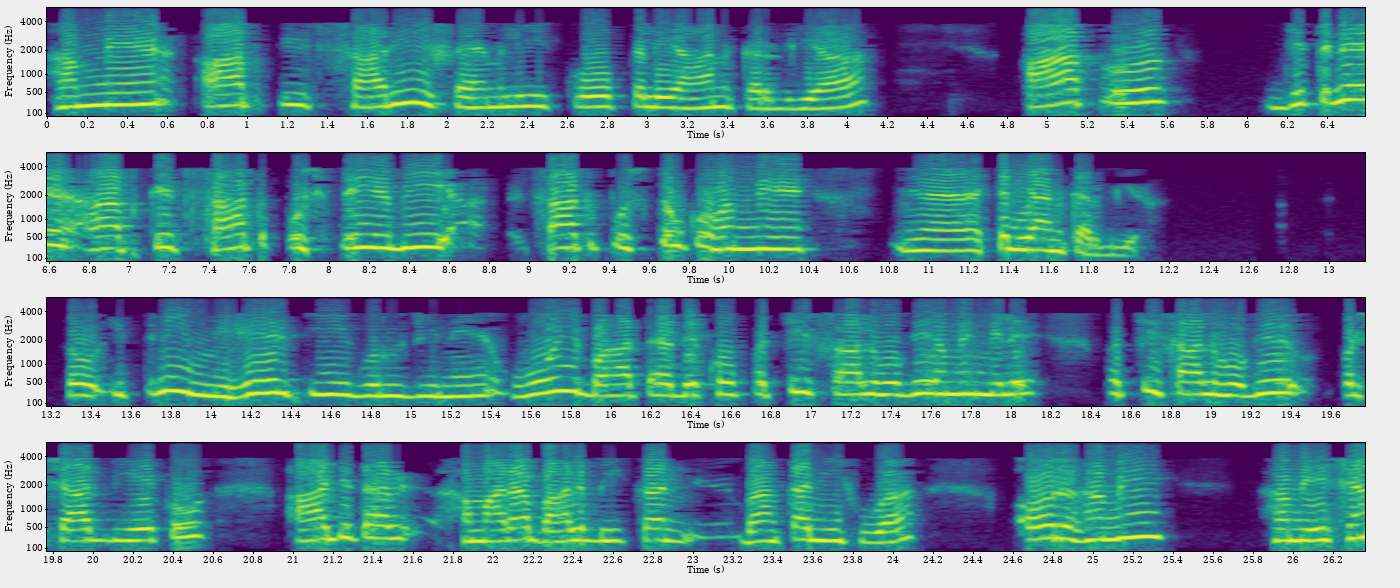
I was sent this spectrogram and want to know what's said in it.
हमने आपकी सारी फैमिली को कल्याण कर दिया। आप जितने आपके सात पुश्ते भी, सात पुश्तों को हमने कल्याण कर दिया। तो इतनी मेहर की गुरु जी ने वही बात है देखो 25 साल हो गए हमें मिले 25 साल हो गए प्रसाद दिए को आज तक हमारा बाल बीका बांका नहीं हुआ और हमें हमेशा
